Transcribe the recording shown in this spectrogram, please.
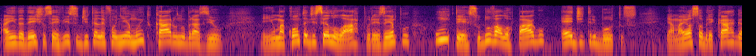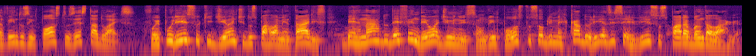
ainda deixa o serviço de telefonia muito caro no Brasil. Em uma conta de celular, por exemplo, um terço do valor pago é de tributos. E a maior sobrecarga vem dos impostos estaduais. Foi por isso que, diante dos parlamentares, Bernardo defendeu a diminuição do imposto sobre mercadorias e serviços para a banda larga.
